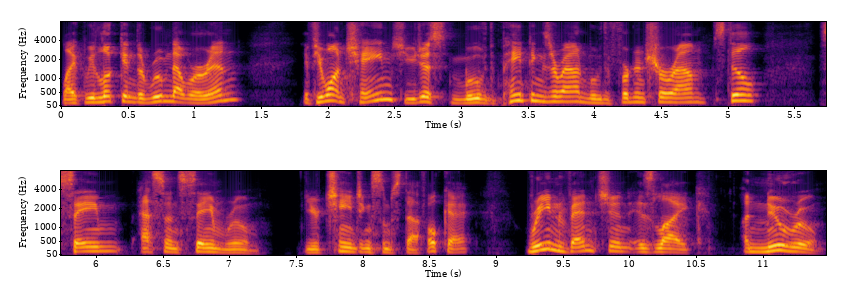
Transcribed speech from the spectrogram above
Like we look in the room that we're in, if you want change, you just move the paintings around, move the furniture around. Still, same essence, same room. You're changing some stuff. Okay. Reinvention is like a new room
